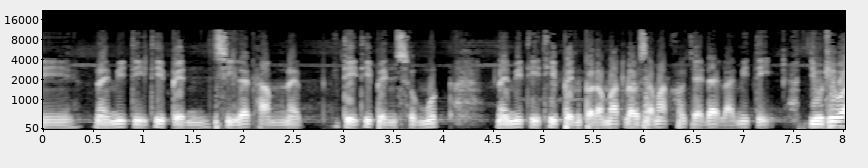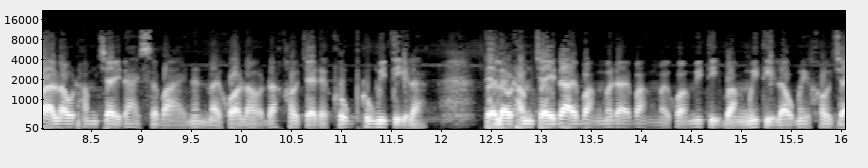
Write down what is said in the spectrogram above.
ณี ในมิติที่เป็นศีลธรรม ในมิติที่เป็นสมมุติ ในมิติที่เป็นปรมัตเราสามารถเข้าใจได้หลายมิติ อยู่ที่ว่าเราทำใจได้สบาย นั่นหมายความเราได้เข้าใจได้ครบทุกมิติแล้วแต่เราทำใจได้บ้างไม่ได้บ้าง หมายความมิติบางมิติเราไม่เข้าใจ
